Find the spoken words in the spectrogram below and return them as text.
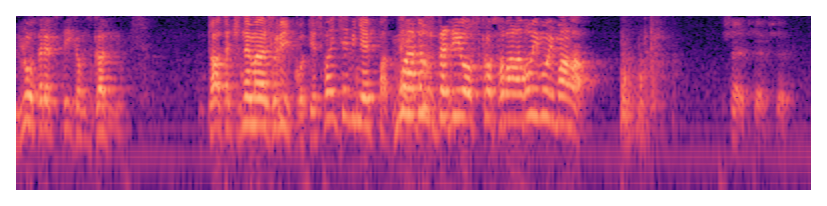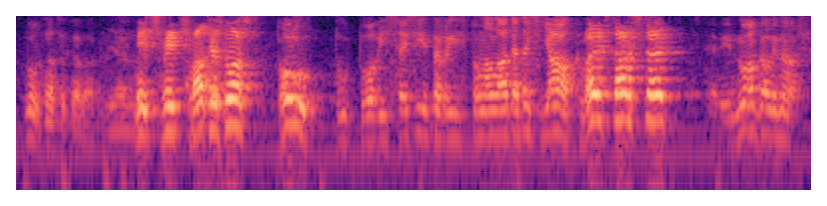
Ļoti repetīkams gadījums. Tā taču nemēdz rīkoties. Vajadzēja viņai pateikt. Madrus de Dios, ko savā muy, muy malā. Šeit, šeit, šeit. Lūdzu, nāciet tālāk. Mīts, mīts, vācies nost. Tu, tu to visu esi izdarījis, to nav lādētais jākli. Vai starštēt? Es tevi nogalināšu.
